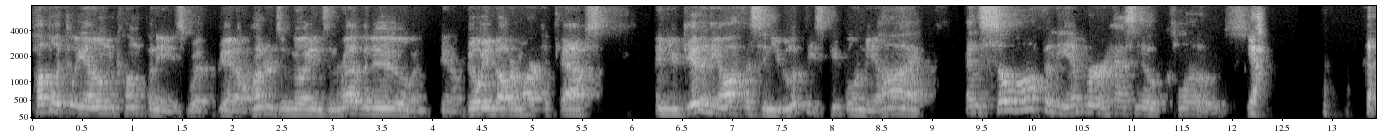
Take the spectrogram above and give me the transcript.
publicly owned companies with you know hundreds of millions in revenue and you know billion dollar market caps. And you get in the office and you look these people in the eye and so often the emperor has no clothes. Yeah.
